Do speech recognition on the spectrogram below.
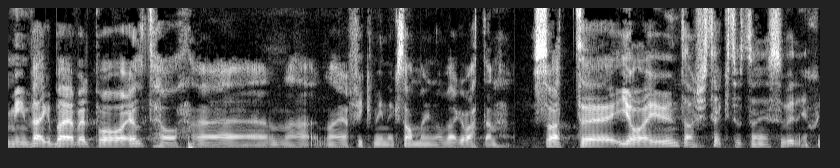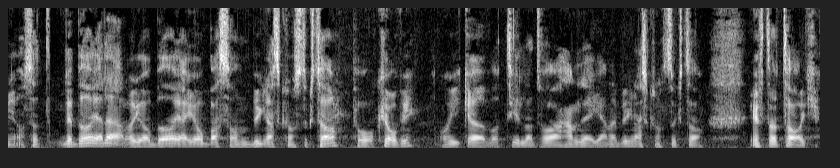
min väg började väl på LTH eh, när jag fick min examen inom väg och vatten. Så att eh, jag är ju inte arkitekt utan jag är civilingenjör. Så att det började där och jag började jobba som byggnadskonstruktör på KV och gick över till att vara handläggande byggnadskonstruktör efter ett tag.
